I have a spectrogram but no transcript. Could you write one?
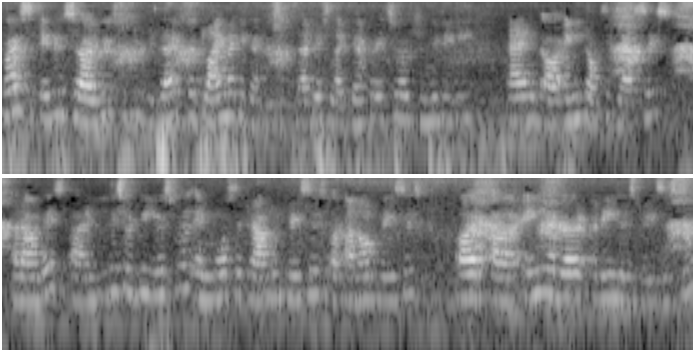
First, it is uh, used to detect the climatic conditions, that is like temperature, humidity, and uh, any toxic gases around us. And this would be useful in most the traveling places or unknown places or uh, any other dangerous places too.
